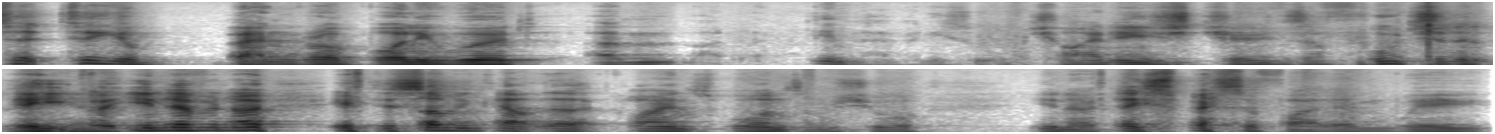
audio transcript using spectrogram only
to, to your Bhangra Bollywood. Um, I didn't have any sort of Chinese tunes, unfortunately, but you never know if there's something out there that clients want. I'm sure you know if they specify them, we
